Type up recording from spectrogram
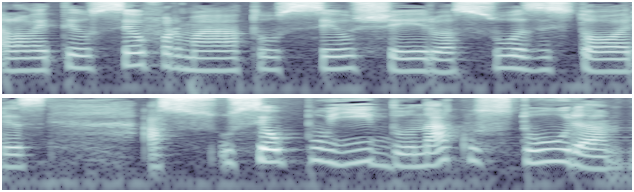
ela vai ter o seu formato, o seu cheiro, as suas histórias, a, o seu puído na costura,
